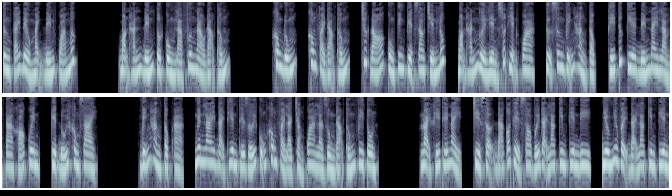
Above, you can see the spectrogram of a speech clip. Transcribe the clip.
từng cái đều mạnh đến quá mức bọn hắn đến tột cùng là phương nào đạo thống? không đúng, không phải đạo thống. trước đó cùng kinh tuyệt giao chiến lúc bọn hắn người liền xuất hiện qua, tự xưng vĩnh hằng tộc, khí tức kia đến nay làm ta khó quên, tuyệt đối không sai. Vĩnh hằng tộc à, nguyên lai đại thiên thế giới cũng không phải là chẳng qua là dùng đạo thống vi tôn loại khí thế này chỉ sợ đã có thể so với đại la kim tiên đi nhiều như vậy đại la kim tiên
